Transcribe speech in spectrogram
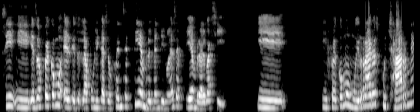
Sí, y eso fue como, el, la publicación fue en septiembre, el 29 de septiembre, algo así. Y, y fue como muy raro escucharme,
